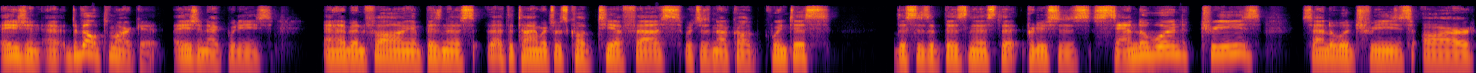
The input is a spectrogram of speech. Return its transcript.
Asian uh, developed market Asian equities, and had been following a business at the time which was called TFS, which is now called Quintis. This is a business that produces sandalwood trees. Sandalwood trees are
